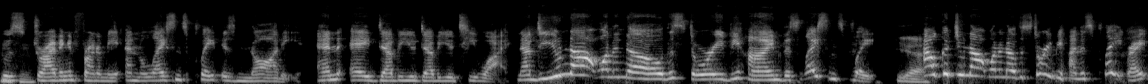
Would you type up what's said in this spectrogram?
who's Mhm. driving in front of me, and the license plate is naughty. N A W W T Y. Now, do you not want to know the story behind this license plate? yeah. How could you not want to know the story behind this plate, right?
